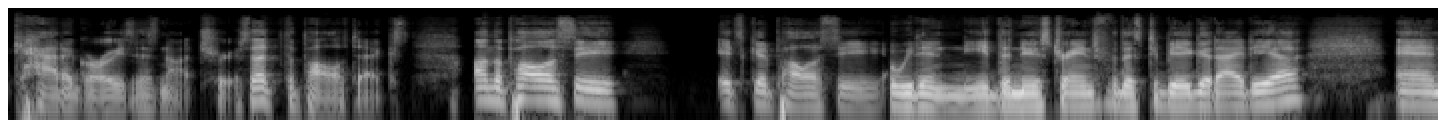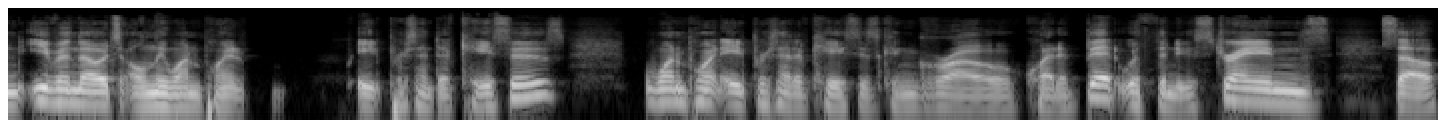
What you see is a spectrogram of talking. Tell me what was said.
categories is not true. So that's the politics. On the policy, it's good policy. We didn't need the new strains for this to be a good idea. And even though it's only 1.8% of cases, 1.8% of cases can grow quite a bit with the new strains. So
